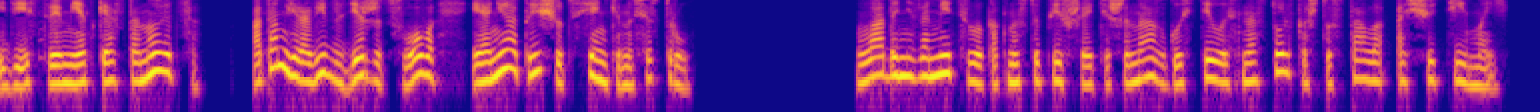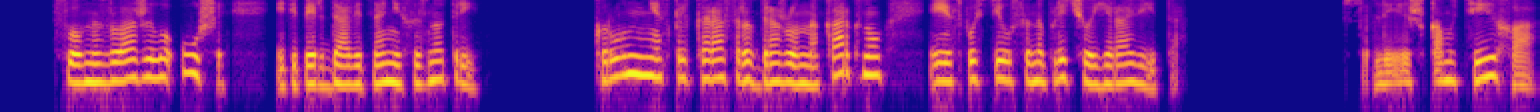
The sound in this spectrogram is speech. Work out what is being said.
и действие метки остановится, а там Яровид сдержит слово, и они отыщут Сенькину сестру. Лада не заметила, как наступившая тишина сгустилась настолько, что стала ощутимой. Словно заложила уши и теперь давит на них изнутри. Крун несколько раз раздраженно каркнул и спустился на плечо Яровита. «Слишком тихо,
